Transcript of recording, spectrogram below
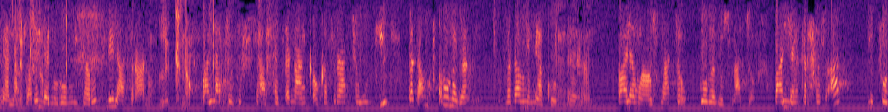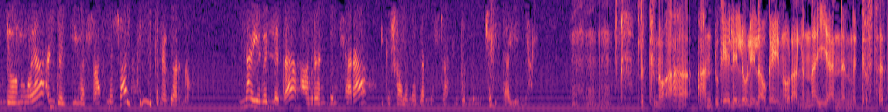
ነው ያላቸው አይደል? ለኑሮ የሚሰሩት ሌላ ስራ ነው። ልክ ነው። ባላቸው ትርፍ ሰዓት ተጨናንቀው ከስራቸው ውጪ በጣም ጥሩ ነገር በጣም ነው የሚያኮሩ ባለሙያዎች ናቸው፣ ጎበዞች ናቸው። ባለህ ትርፍ ሰዓት የምትወደውን ሙያ እንደዚህ መስራት መቻል ትልቅ ነገር ነው እና የበለጠ አብረን ብንሰራ የተሻለ ነገር መስራት እንደምንችል ይታየኛል። ነው። አንዱ ጋር የሌለው ሌላው ጋር ይኖራል እና ያንን ክፍተት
